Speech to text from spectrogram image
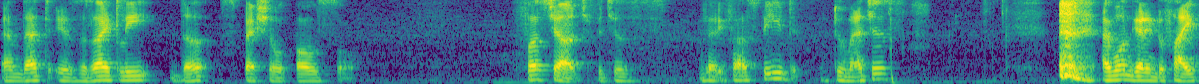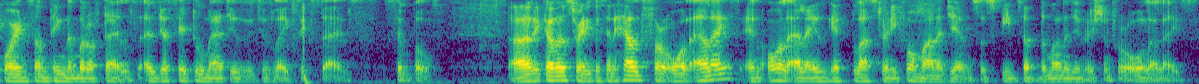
and that is rightly the special also first charge which is very fast speed two matches. I won't get into five point something number of tiles. I'll just say two matches which is like six tiles. Simple. Uh, recovers 20% health for all allies and all allies get plus 24 mana gen so speeds up the mana generation for all allies.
